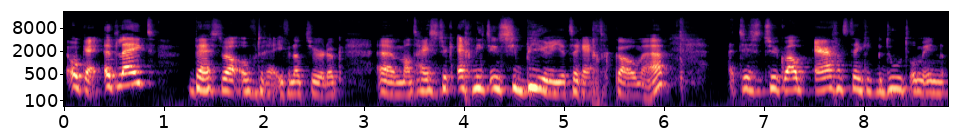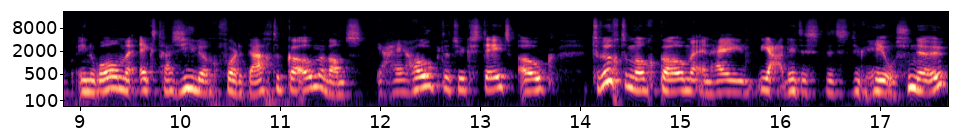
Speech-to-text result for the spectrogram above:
oké, het lijkt best wel overdreven natuurlijk. Um, want hij is natuurlijk echt niet in Siberië terechtgekomen. Hè? Het is natuurlijk wel ergens, denk ik, bedoeld om in, in Rome extra zielig voor de dag te komen. Want ja, hij hoopt natuurlijk steeds ook terug te mogen komen. En hij, ja, dit is, dit is natuurlijk heel sneu.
